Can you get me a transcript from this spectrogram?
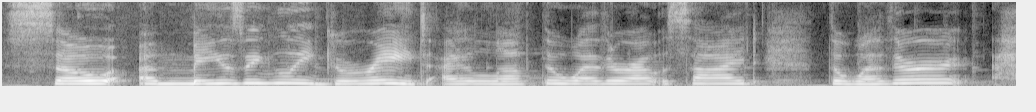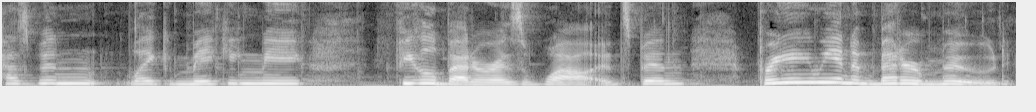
so amazingly great. I love the weather outside. The weather has been like making me feel better as well. It's been bringing me in a better mood.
